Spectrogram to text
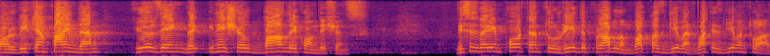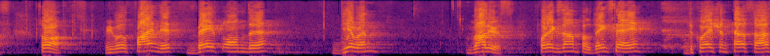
or we can find them using the initial boundary conditions. This is very important to read the problem, what was given, what is given to us. So we will find it based on the given values. For example, they say, the question tells us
